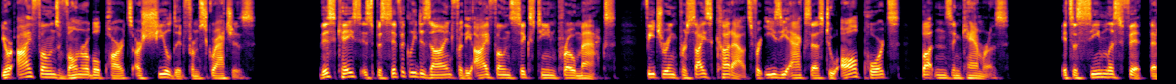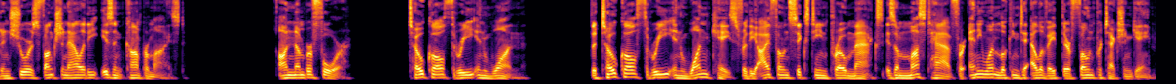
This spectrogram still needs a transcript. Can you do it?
your iPhone's vulnerable parts are shielded from scratches. This case is specifically designed for the iPhone 16 Pro Max, featuring precise cutouts for easy access to all ports, buttons, and cameras. It's a seamless fit that ensures functionality isn't compromised. On number 4. Tocol 3-in-1 The Tocol 3-in-1 case for the iPhone 16 Pro Max is a must-have for anyone looking to elevate their phone protection game.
